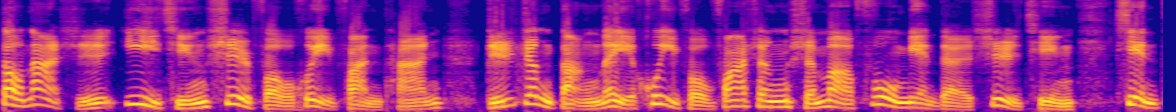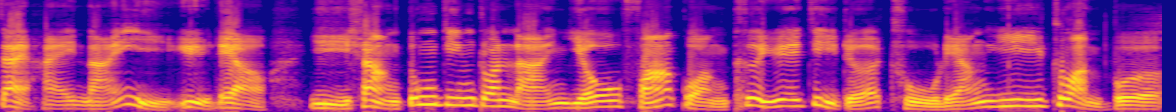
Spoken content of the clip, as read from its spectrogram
到那时，疫情是否会反弹？执政党内会否发生什么负面的事情？现在还难以预料。以上东京专栏由法广特约记者楚良一转播。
